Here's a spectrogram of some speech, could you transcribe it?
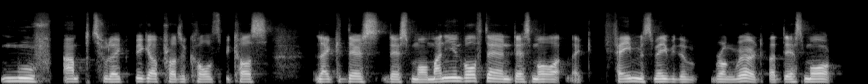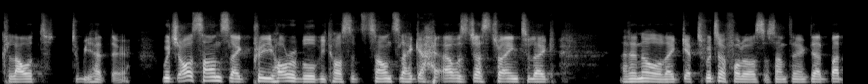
move up to like bigger protocols because like there's there's more money involved there and there's more like fame is maybe the wrong word but there's more cloud to be had there which all sounds like pretty horrible because it sounds like I, I was just trying to like i don't know like get twitter followers or something like that. But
